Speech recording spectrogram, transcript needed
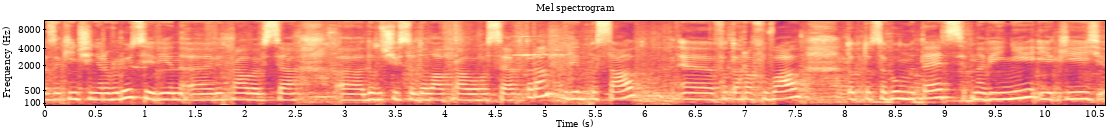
закінчення революції він е, відправився, е, долучився до лав правого сектора. Він писав, фотографував. Тобто, це був митець на війні, який,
